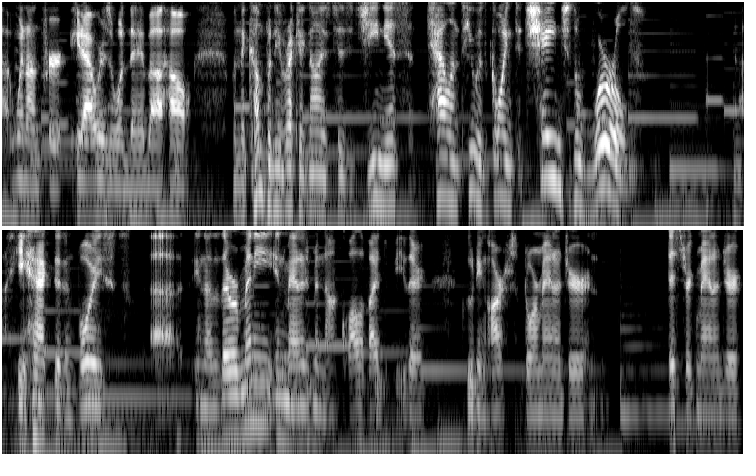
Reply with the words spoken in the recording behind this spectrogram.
uh, went on for eight hours one day about how when the company recognized his genius and talent, he was going to change the world. Uh, he acted and voiced uh, you know, there were many in management not qualified to be there, including our store manager and district manager,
